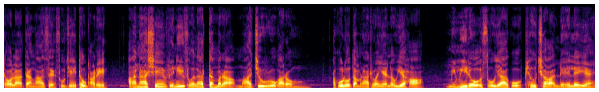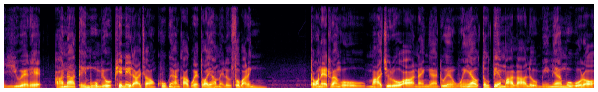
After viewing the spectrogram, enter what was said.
ဒေါ်လာတန်90စုချေးထုတ်ထားတဲ့အာနာရှင်ဗင်နီဇွဲလားတပ်မရမာဂျူရိုကတော့အခုလိုသမ္မတထရန့်ရဲ့လုပ်ရက်ဟာမိမိတို့အစိုးရကိုဖြုတ်ချလဲလဲရန်ရည်ရွယ်တဲ့အာဏာသိမ်းမှုမျိုးဖြစ်နေတာကြောင့်ခုခံကာကွယ်သွားရမယ်လို့ဆိုပါတယ်။ဒေါ်နယ်ထရန့်ကိုမာဂျူရိုအားနိုင်ငံတွင်းဝင်ရောက်တုတ်တင်မှလားလို့မေးမြန်းမှုကိုတော့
